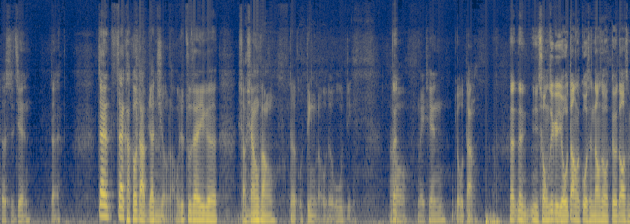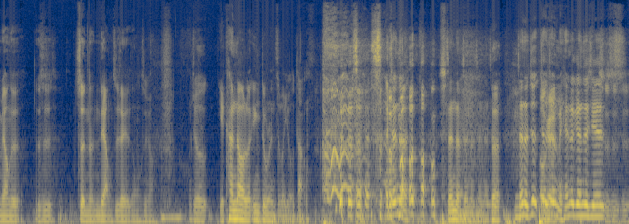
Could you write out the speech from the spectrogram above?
的时间，哦、对。在在卡扣达比较久了，嗯、我就住在一个小厢房的顶楼的屋顶，嗯、然后每天游荡。那那你从这个游荡的过程当中，有得到什么样的就是正能量之类的东西吗？我就也看到了印度人怎么游荡，真的 真的真的真的真的真的就就就每天就跟这些是是是，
